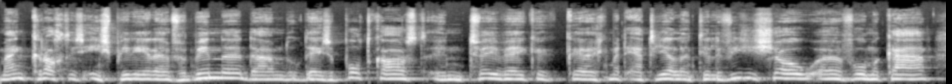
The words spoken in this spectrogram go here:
mijn kracht is inspireren en verbinden. Daarom doe ik deze podcast. In twee weken krijg ik met RTL een televisieshow uh, voor elkaar.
